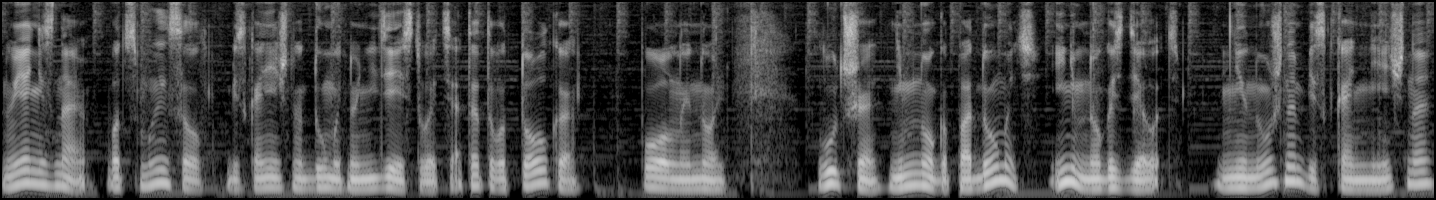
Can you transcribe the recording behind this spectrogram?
Но я не знаю, вот смысл бесконечно думать, но не действовать, от этого толка полный ноль. Лучше немного подумать и немного сделать. Не нужно бесконечно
